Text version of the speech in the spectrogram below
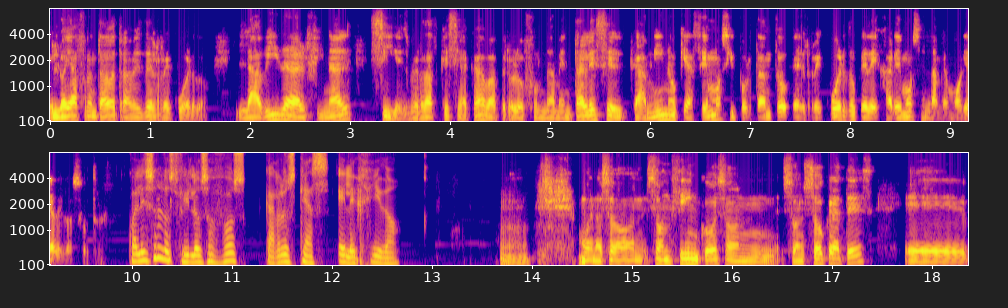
lo he afrontado a través del recuerdo. La vida al final, sí, es verdad que se acaba, pero lo fundamental es el camino que hacemos y por tanto el recuerdo que dejaremos en la memoria de los otros. ¿Cuáles son los filósofos, Carlos, que has elegido? Mm. Bueno, son, son cinco, son, son Sócrates, eh,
